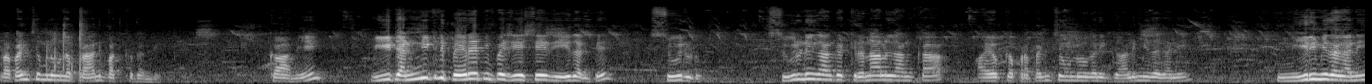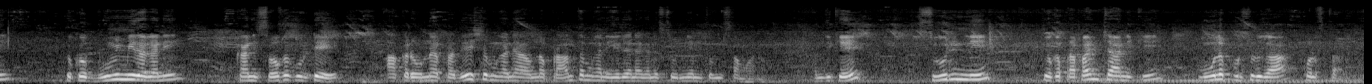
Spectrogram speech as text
ప్రపంచంలో ఉన్న ప్రాణి బతకదండి. కానీ వీటన్నిటిని ప్రేరేపింపజేసేది ఏదంటే సూర్యుడు. సూర్యుని కాక కిరణాలు కనుక ఆ యొక్క ప్రపంచంలో కానీ గాలి మీద కానీ నీరు మీద కానీ ఒక భూమి మీద కానీ కానీ సోకకుంటే అక్కడ ఉన్న ప్రదేశం కానీ ఆ ఉన్న ప్రాంతం కానీ ఏదైనా కానీ శూన్యంతో సమానం. అందుకే సూర్యుడిని ఈ యొక్క ప్రపంచానికి మూల పురుషుడుగా కొలుస్తారు.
